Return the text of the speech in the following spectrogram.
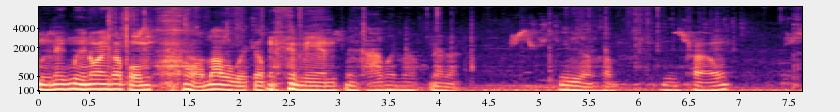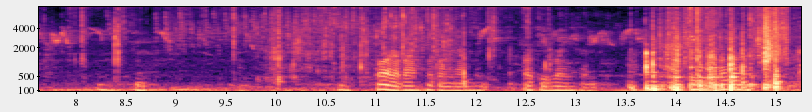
มือเล็กมือน้อยครับผมหอมมากบ่เบิดครับแมนหนึ่งขาเพิ่นมากนั่นล่ะนี่เหลืองครับขาวก็แล้วป่ะบ่ต้องย้ำมันเอาทิ้งไว้ซั่นทีมาเบิ่งท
